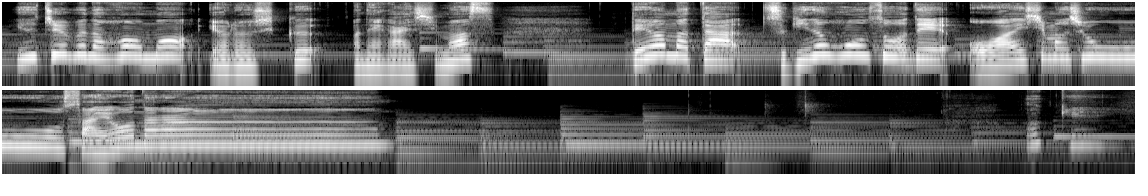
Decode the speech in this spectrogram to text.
YouTube の方もよろしくお願いします。ではまた次の放送でお会いしましょう。さようなら。OK。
